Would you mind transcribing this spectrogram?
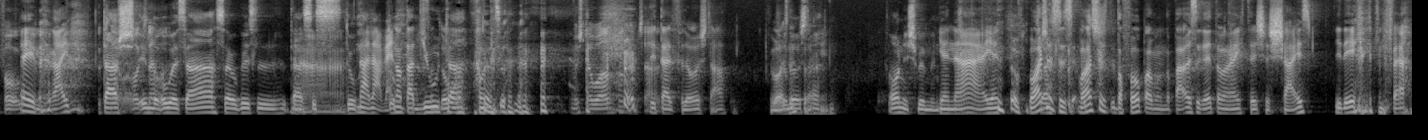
Folgen. Eben, reiten. Das in den USA so ein bisschen, dass es durch, Nein, nein, wenn er durch Utah. von da, von, Musst du auch anfangen. ich Schau. darf von da starten. Ich weiß Von nicht, da wohin. Ohne Schwimmen. Ja, nein. Ja, weißt du, was weißt du, davor bei der Pause redet man eigentlich, das ist eine scheiß Idee mit dem Pferd.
